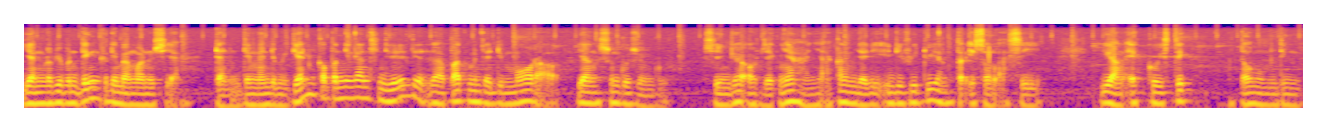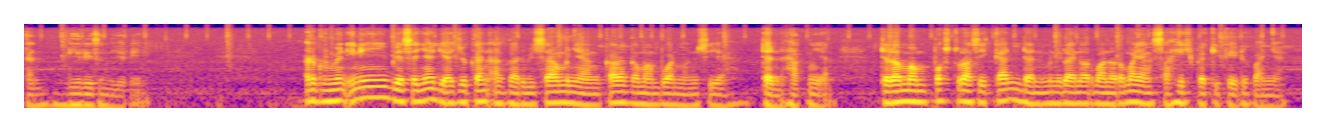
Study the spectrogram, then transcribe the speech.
Yang lebih penting ketimbang manusia. Dan dengan demikian kepentingan sendiri tidak dapat menjadi moral yang sungguh-sungguh sehingga objeknya hanya akan menjadi individu yang terisolasi yang egoistik atau mementingkan diri sendiri. Argumen ini biasanya diajukan agar bisa menyangkal kemampuan manusia dan haknya dalam mempostulasikan dan menilai norma-norma yang sahih bagi kehidupannya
